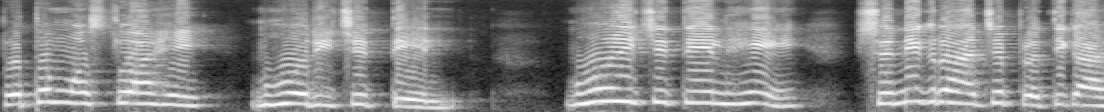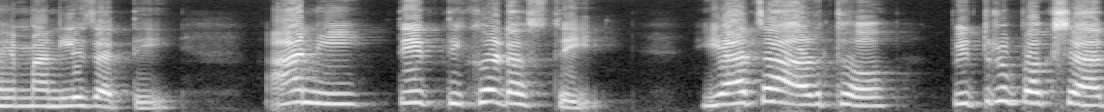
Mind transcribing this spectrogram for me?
प्रथम वस्तू आहे मोहरीचे तेल. मोहरीचे तेल हे शनिग्रहाचे प्रतीक आहे मानले जाते. आणि ते तिखट असते. याचा अर्थ पितृपक्षात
